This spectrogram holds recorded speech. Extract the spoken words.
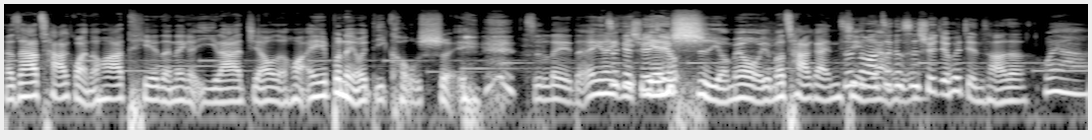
假设他插管的话，贴的那个易拉胶的话，哎，不能有一滴口水 之类的。哎，那个眼屎有没有有没有擦干净？真的吗？这个是学姐会检查的。会啊。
